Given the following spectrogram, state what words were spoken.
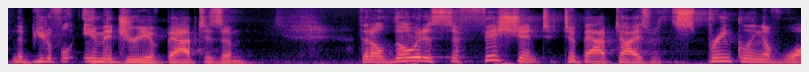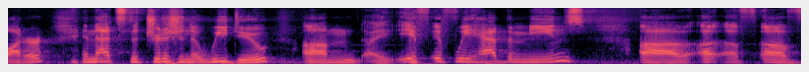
and the beautiful imagery of baptism. That although it is sufficient to baptize with the sprinkling of water, and that's the tradition that we do, um, if, if we had the means uh, of, of,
